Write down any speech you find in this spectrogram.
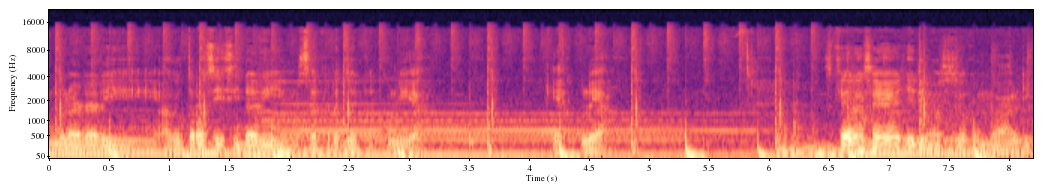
dimulai dari atau transisi dari masa kerja ke kuliah. Ya kuliah. Sekarang saya jadi mahasiswa kembali.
